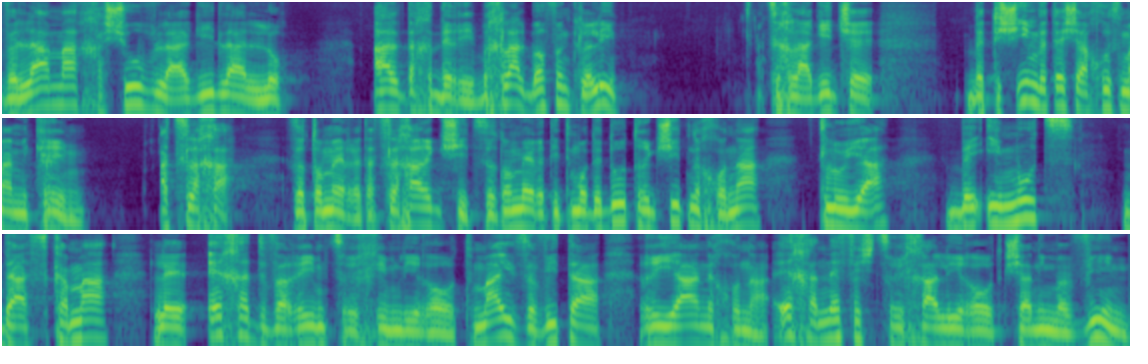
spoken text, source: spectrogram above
ולמה חשוב להגיד לה לא, אל תחדרי, בכלל באופן כללי, צריך להגיד שב-99% מהמקרים, הצלחה, זאת אומרת, הצלחה רגשית, זאת אומרת, התמודדות רגשית נכונה, תלויה באימוץ בהסכמה לאיך הדברים צריכים להיראות, מהי זווית הראייה הנכונה, איך הנפש צריכה להיראות, כשאני מבין,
